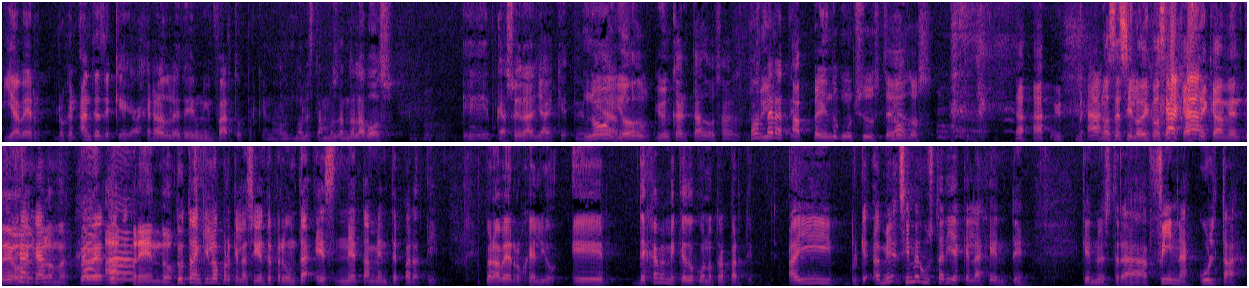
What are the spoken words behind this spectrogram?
Y a ver, Rogelio, antes de que a Gerardo le dé un infarto, porque no, no le estamos dando la voz, eh, caso de edad ya hay que tener No, cuidado. yo, yo encantado. O sea, estoy espérate. aprendiendo mucho de ustedes No. dos. No sé si lo dijo sarcásticamente o en broma. Pero, tú- Aprendo. Tú tranquilo porque la siguiente pregunta es netamente para ti. Pero a ver, Rogelio, eh, déjame me quedo con otra parte. Ahí, porque a mí sí me gustaría que la gente, que nuestra fina, culta,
